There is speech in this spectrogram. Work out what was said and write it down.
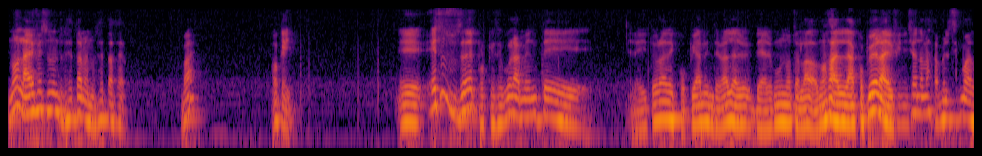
¿no? La f es 1 entre z menos z0. ¿Va? Ok. Eh, esto sucede porque seguramente la editora de copiar la integral de, algún otro lado, ¿no? O sea, la copió de la definición, nada más cambió el sigma,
